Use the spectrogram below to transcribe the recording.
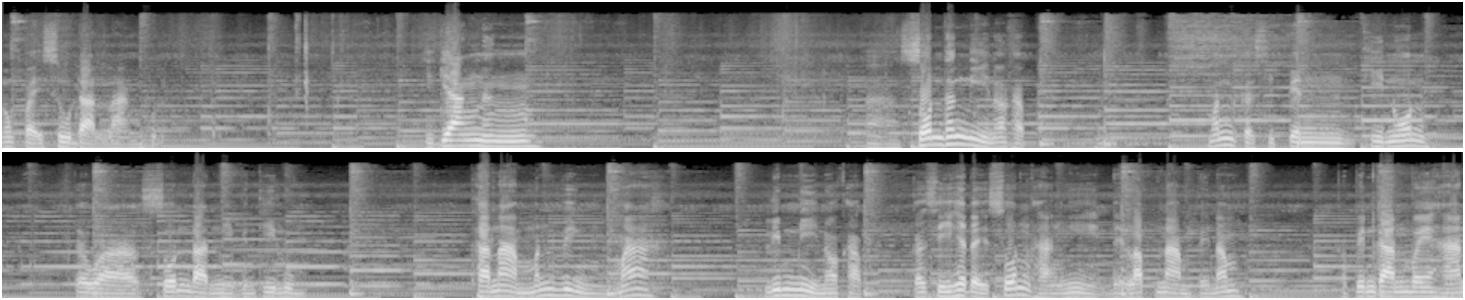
ลงไปสู่ด้านล่างพุ่นอีกอย่างหนึ่งโซนทั้งนี้เนาะครับ มันก็สิเป็นที่โน้น แต่ว่าโซนด้านนี้เป็นที่ลุ่ม ถ้าน้ำมันวิ่งมาริมนี่เนาะครับกระสีให้ได้โซนขางนี้ได้รับน้ำไปน้ำก็เป็นการบริหาร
